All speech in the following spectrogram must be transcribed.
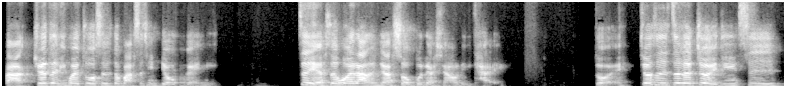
把觉得你会做事都把事情丢给你，这也是会让人家受不了，想要离开。对，就是这个就已经是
